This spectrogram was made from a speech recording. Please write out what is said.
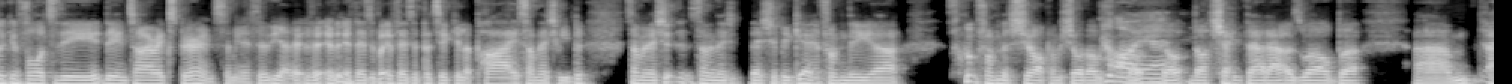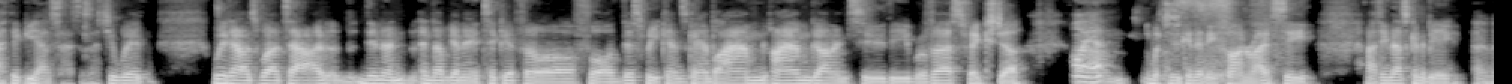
looking forward to the the entire experience. I mean, if yeah if, if, there's a if there's a particular pie, something they should be something they should something they, they should be getting from the uh, from the shop, I'm sure they'll oh, they'll, yeah. they'll, they'll, check that out as well. But um, I think yes, yeah, it's actually weird weird how it's worked out. I didn't end up getting a ticket for for this weekend's game, but I am I am going to the reverse fixture Oh, yeah. Um, which is going to be fun, right? See, I think that's going to be a,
